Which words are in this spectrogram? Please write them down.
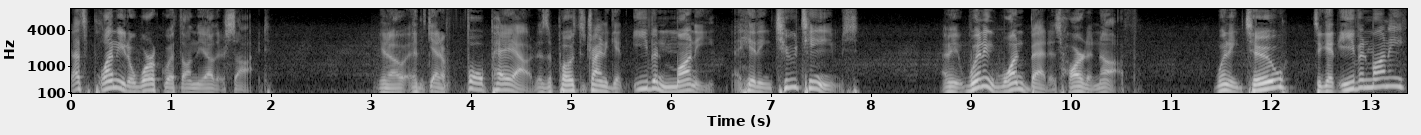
That's plenty to work with on the other side. You know, and get a full payout as opposed to trying to get even money hitting two teams. I mean, winning one bet is hard enough. Winning two to get even money,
